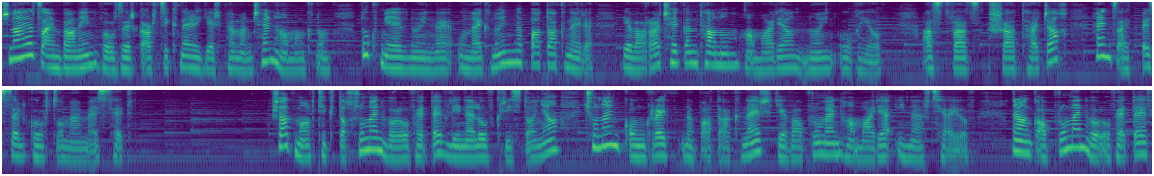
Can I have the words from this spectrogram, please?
Չնայած այն բանին, որ ձեր կարծիքները երբեմն չեն համընկնում, դուք միևնույնն է ունեք նույն նպատակները եւ առաջ եք ընթանում համարյա նույն ուղիով։ Աստված շատ հաճախ հենց այդպես էլ գործում է մեզ հետ։ Շատ մարդիկ տխրում են, որովհետև լինելով քրիստոնյա, ճունեն կոնկրետ նպատակներ եւ ապրում են համարյա իներցիայով։ Նրանք ապրում են, որովհետև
